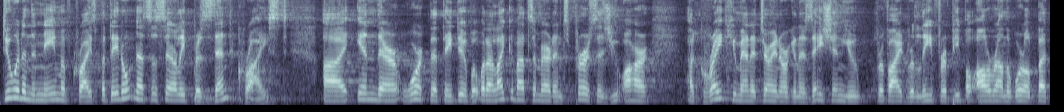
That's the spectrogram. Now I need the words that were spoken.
do it in the name of Christ, but they don't necessarily present Christ uh, in their work that they do. But what I like about Samaritan's Purse is you are a great humanitarian organization. You provide relief for people all around the world, but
